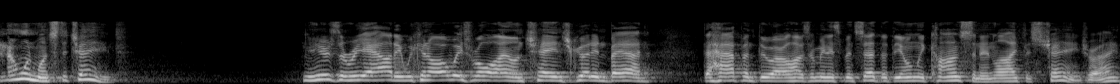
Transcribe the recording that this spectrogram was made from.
No one wants to change. Here's the reality. We can always rely on change, good and bad, to happen through our lives. I mean, it's been said that the only constant in life is change, right?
